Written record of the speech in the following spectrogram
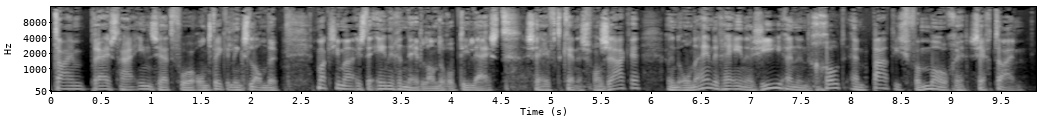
Time prijst haar inzet voor ontwikkelingslanden. Maxima is de enige Nederlander op die lijst. Ze heeft kennis van zaken, een oneindige energie en een groot empathisch vermogen, zegt Time.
